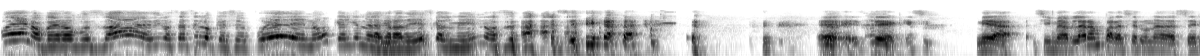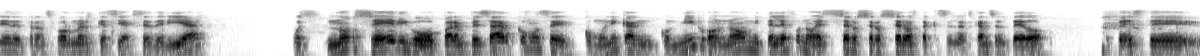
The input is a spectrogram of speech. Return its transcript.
Bueno, pero pues, ah, digo, se hace lo que se puede, ¿no? Que alguien me le agradezca al menos. sí. Eh, este, Mira, si me hablaran para hacer una serie de Transformers que si accedería, pues no sé, digo, para empezar, ¿cómo se comunican conmigo, no? Mi teléfono es 000 hasta que se les canse el dedo. Este,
